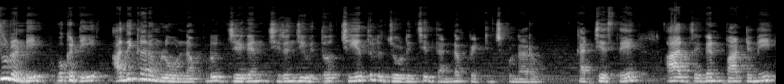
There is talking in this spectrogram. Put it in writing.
చూడండి ఒకటి అధికారంలో ఉన్నప్పుడు జగన్ చిరంజీవితో చేతులు జోడించి దండం పెట్టించుకున్నారు. కట్ చేస్తే ఆ జగన్ పార్టీని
